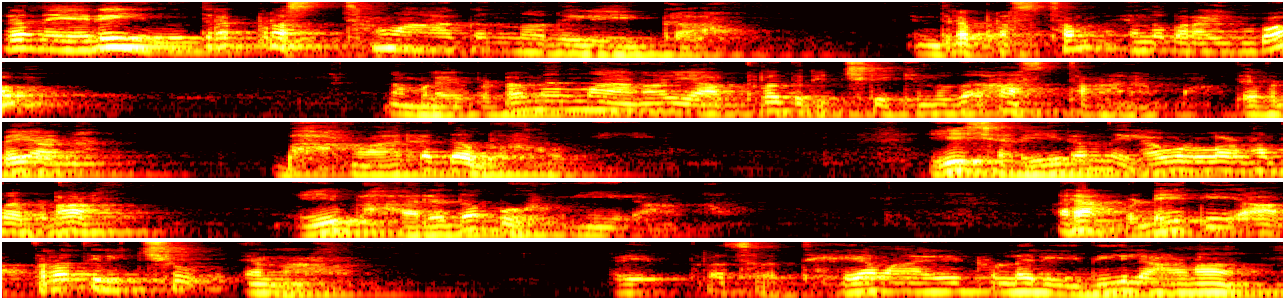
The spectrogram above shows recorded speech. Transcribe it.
നേരെ ഇന്ദ്രപ്രസ്ഥമാകുന്നതിലേക്ക് ഇന്ദ്രപ്രസ്ഥം എന്ന് പറയുമ്പോൾ നമ്മളെവിടെ നിന്നാണോ യാത്ര തിരിച്ചിരിക്കുന്നത്? ആ സ്ഥാനം അതെവിടെയാണ്? ഭാരതഭൂമി. ഈ ശരീരം നിലകൊള്ളണത് എവിടാ? ഈ ഭാരതഭൂമിയിലാണ്. അവിടേക്ക് യാത്ര തിരിച്ചു എന്നാണ്. എത്ര ശ്രദ്ധേയമായിട്ടുള്ള രീതിയിലാണ്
